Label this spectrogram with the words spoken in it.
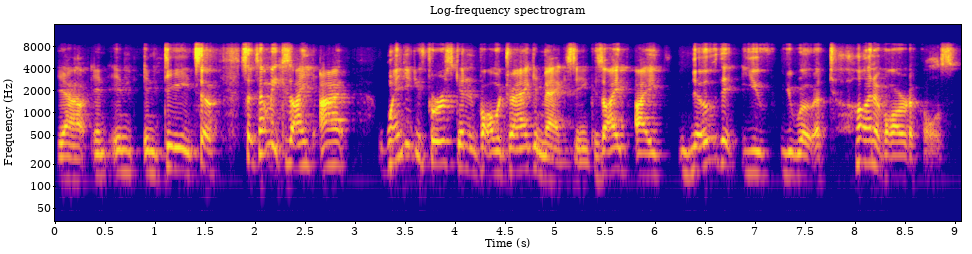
Yeah, in, in, indeed. So, so tell me, because I, I, when did you first get involved with Dragon Magazine? Because I, I know that you you wrote a ton of articles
